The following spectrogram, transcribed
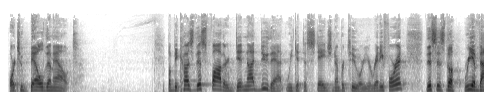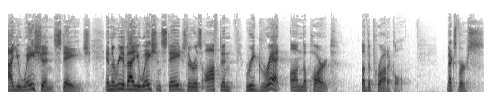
or to bail them out. But because this father did not do that, we get to stage number two. Are you ready for it? This is the reevaluation stage. In the reevaluation stage, there is often regret on the part of the prodigal. Next verse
